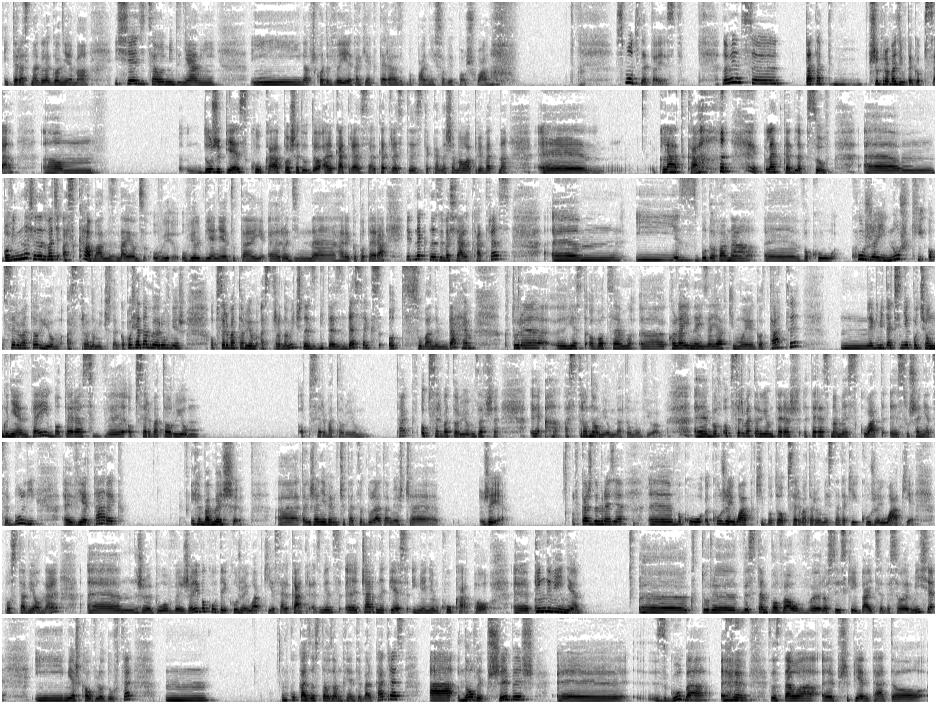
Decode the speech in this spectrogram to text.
I teraz nagle go nie ma i siedzi całymi dniami i na przykład wyje tak jak teraz, bo pani sobie poszła. Smutne to jest. No więc y, tata przyprowadził tego psa. Um, duży pies, Kuka, poszedł do Alcatraz. Alcatraz to jest taka nasza mała prywatna e, klatka, klatka dla psów. Um, powinna się nazywać Askaban, znając uwielbienie tutaj e, rodzinne Harry'ego Pottera. Jednak nazywa się Alcatraz i jest zbudowana e, wokół kurzej nóżki obserwatorium astronomicznego. Posiadamy również obserwatorium astronomiczne zbite z desek z odsuwanym dachem, które y, jest owocem y, kolejnej zajawki mojego taty. Mm, jak widać, niepociągniętej, bo teraz w obserwatorium obserwatorium tak? W obserwatorium zawsze, e, aha, astronomium na to mówiłam, e, bo w obserwatorium teraz, teraz mamy skład e, suszenia cebuli, wiertarek i chyba myszy. Także nie wiem, czy ta cebula tam jeszcze żyje. W każdym razie y, wokół kurzej łapki, bo to obserwatorium jest na takiej kurzej łapie postawione, żeby było wyżej. Wokół tej kurzej łapki jest Alcatraz, więc y, czarny pies imieniem Kuka po y, pingwinie, który występował w rosyjskiej bajce Wesołe Misie i mieszkał w lodówce. Mm, Kuka został zamknięty w Alcatraz, a nowy przybysz zguba została e, przypięta do,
